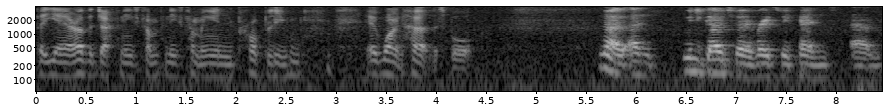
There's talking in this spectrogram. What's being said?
But yeah, other Japanese companies coming in probably it won't hurt the sport. No, and when you go to a race weekend, um,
